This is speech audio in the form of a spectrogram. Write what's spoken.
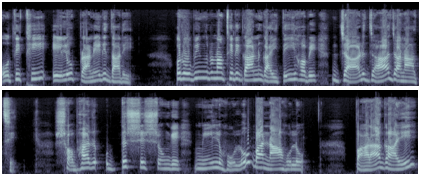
অতিথি এলো প্রাণের দ্বারে? রবীন্দ্রনাথের গান গাইতেই হবে, যার যা জানা আছে। সভার উদ্দেশ্যের সঙ্গে মিল হলো বা না হলো? পাড়া গায়ে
